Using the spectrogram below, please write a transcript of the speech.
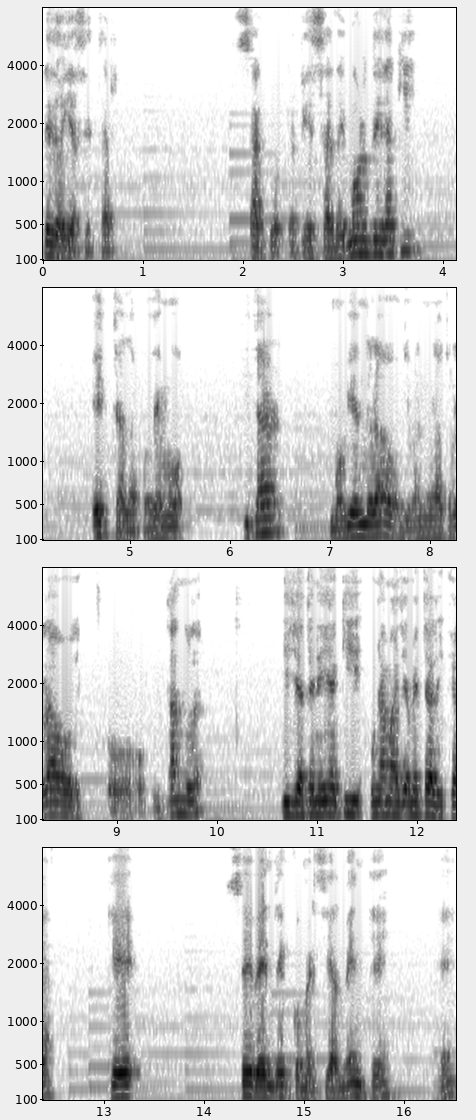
le doy a aceptar. Saco la pieza de molde de aquí, esta la podemos quitar moviéndola o llevándola a otro lado o ocultándola y ya tenéis aquí una malla metálica que se vende comercialmente ¿eh?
